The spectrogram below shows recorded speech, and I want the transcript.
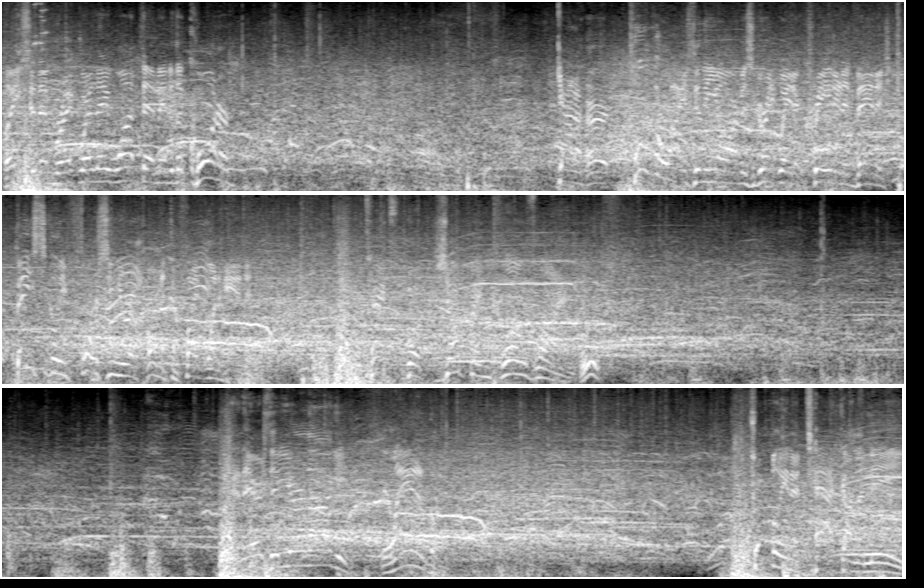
Placing them right where they want them, into the corner. Gotta hurt. Pulverizing the arm is a great way to create an advantage. Basically forcing your opponent to fight one-handed. Textbook jumping clothesline. Oof. Attack on the knee.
